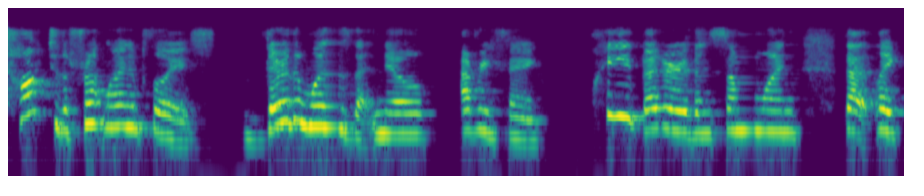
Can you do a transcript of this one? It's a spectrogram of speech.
talk to the frontline employees. They're the ones that know everything way better than someone that like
